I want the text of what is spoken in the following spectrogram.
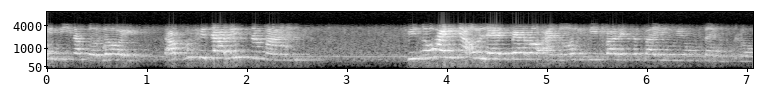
hindi natuloy. Tapos si Darius naman, binuhay niya ulit pero ano, hindi pa rin natayo yung templo.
